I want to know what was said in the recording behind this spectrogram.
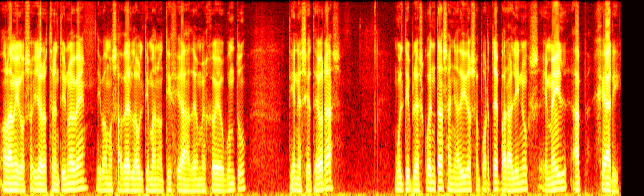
Hola amigos, soy Yaros39 y vamos a ver la última noticia de OMG Ubuntu. Tiene 7 horas. Múltiples cuentas, añadido soporte para Linux, email, app, Geari.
